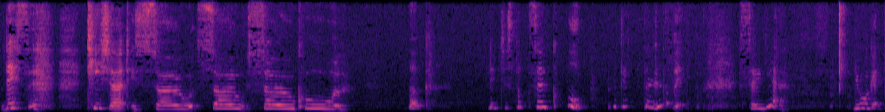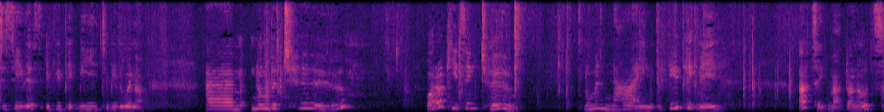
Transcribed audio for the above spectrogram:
this t-shirt is so so so cool look it just looks so cool I love it so yeah you will get to see this if you pick me to be the winner um, number two why do I keep saying two number nine if you pick me I'll take McDonald's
